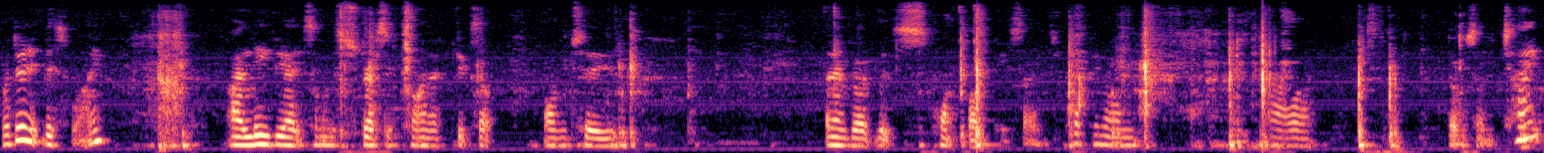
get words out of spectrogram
by doing it this way, I alleviate some of the stress of trying to fix up onto an envelope that's quite bulky. So it's popping on our double-sided tape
